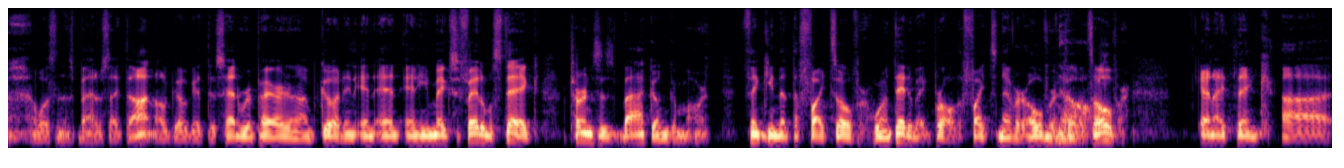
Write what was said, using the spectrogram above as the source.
it wasn't as bad as I thought, and I'll go get this head repaired, and I'm good." And and and, and he makes a fatal mistake, turns his back on G'maarth, thinking that the fight's over. Well, in Databank Brawl, the fight's never over until it's over. And I think uh,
